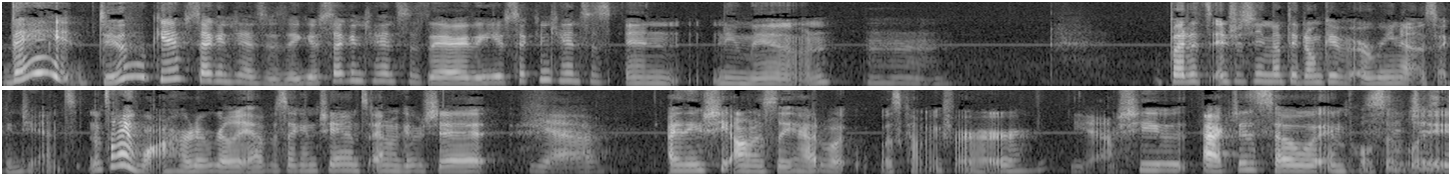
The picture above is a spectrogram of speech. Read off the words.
they do give second chances. They give second chances there. They give second chances in New Moon. Mm-hmm. But it's interesting that they don't give Irina a second chance. Not that I want her to really have a second chance. I don't give a shit. Yeah. I think she honestly had what was coming for her. Yeah. She acted so impulsively.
